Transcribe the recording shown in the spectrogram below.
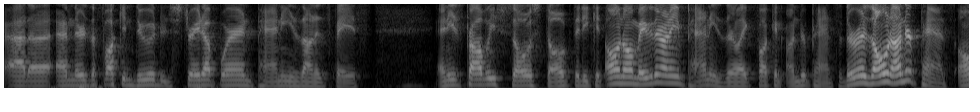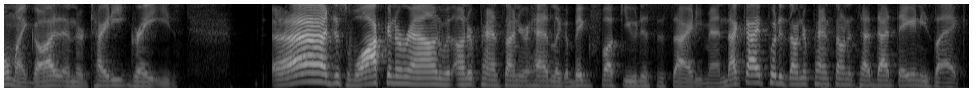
at a and there's a fucking dude straight up wearing panties on his face. And he's probably so stoked that he can. Oh no, maybe they're not even panties. They're like fucking underpants. They're his own underpants. Oh my god, and they're tighty grays. Ah, just walking around with underpants on your head like a big fuck you to society, man. That guy put his underpants on his head that day, and he's like,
